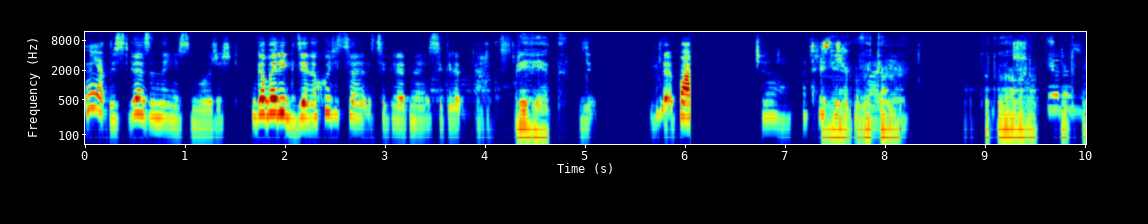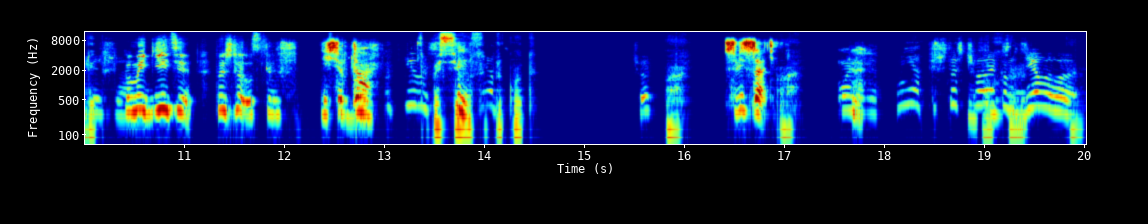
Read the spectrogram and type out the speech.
Нет, Ты связана не сможешь. Говори, где находится секретная секрет. а, Привет. да, Не, в этом-. Тут голова почему-то болит. Помогите, пожалуйста. иди сюда. Спасибо, суперкот. Чё? А, Связать. а, Ой, нет. Нет, ты что с человеком сделала?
